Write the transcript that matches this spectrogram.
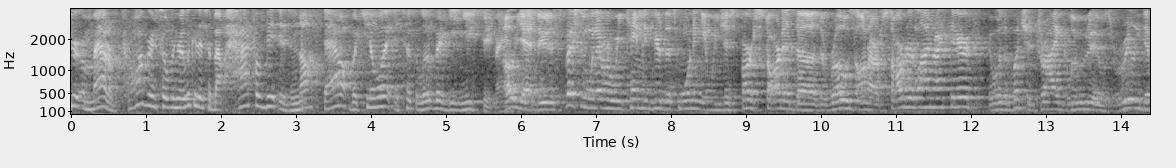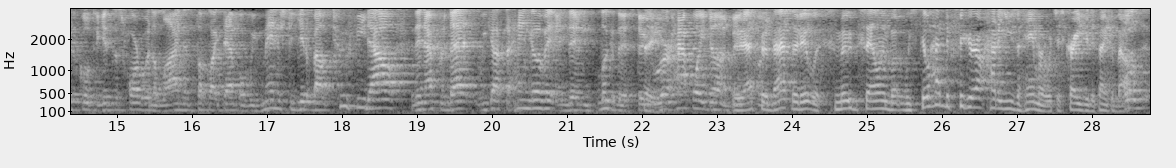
Major amount of progress over here. Look at this, about half of it is knocked out, but you know what? It took a little bit of getting used to, man. Oh yeah, dude. Especially whenever we came in here this morning and we just first started the the rows on our starter line right there. It was a bunch of dry glue. It was really difficult to get this hardwood aligned and stuff like that. But we managed to get about two feet out. And then after that, we got the hang of it. And then look at this, dude. Dude. We're halfway done. Dude, after that, dude, it was smooth sailing, but we still had to figure out how to use a hammer, which is crazy to think about. Well,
